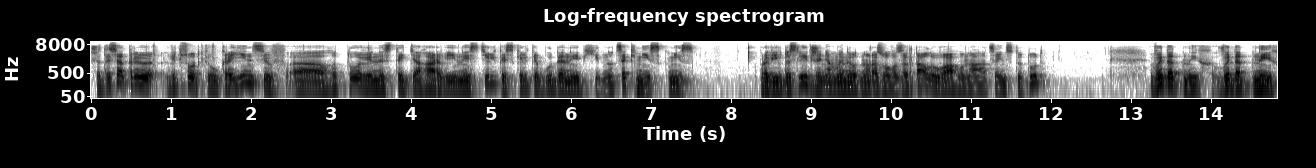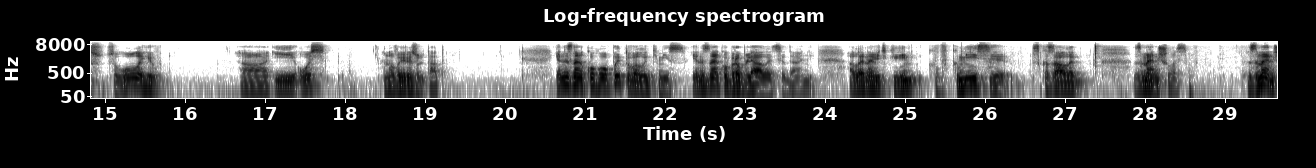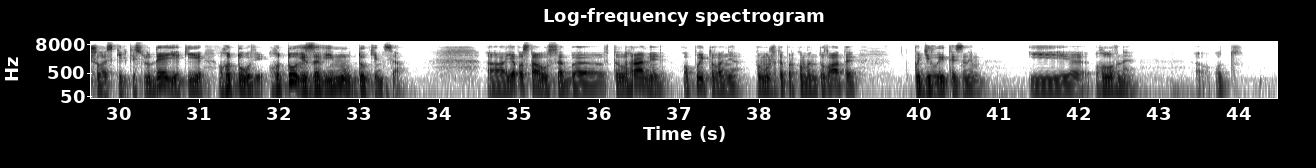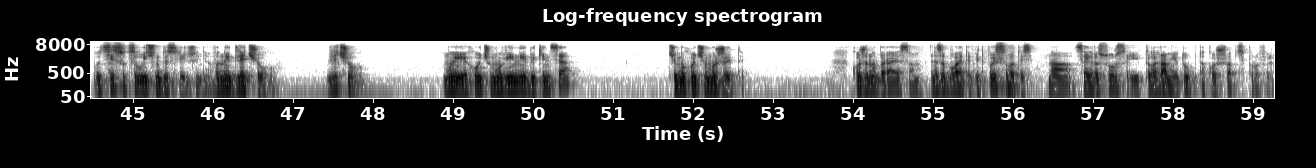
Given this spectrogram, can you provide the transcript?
63% українців е, готові нести тягар війни стільки, скільки буде необхідно. Це КМІС. КМІС провів дослідження. Ми неодноразово звертали увагу на цей інститут. Видатних, видатних соціологів. Е, і ось новий результат. Я не знаю, кого опитували КМІС, я не знаю, як обробляли ці дані. Але навіть в КМІСі сказали, зменшилась. Зменшилась кількість людей, які готові, готові за війну до кінця. Е, Я поставив у себе в Телеграмі опитування. Ви можете прокоментувати, поділитись з ним. І е, головне, е, от оці соціологічні дослідження, вони для чого? Для чого? Ми хочемо війни до кінця? Чи ми хочемо жити? Кожен обирає сам. Не забувайте підписуватись на цей ресурс і Telegram, YouTube також в шапці профілю.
